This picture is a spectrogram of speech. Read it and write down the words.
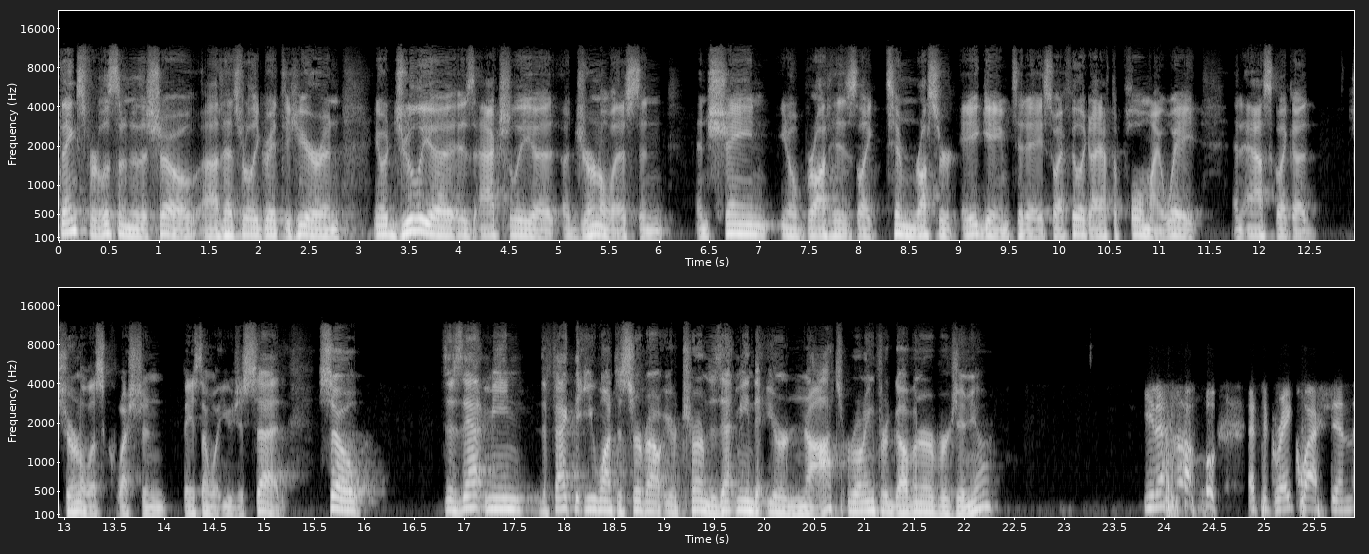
thanks for listening to the show. Uh, that's really great to hear. And you know, Julia is actually a, a, journalist, and and Shane, you know, brought his like Tim Russert A game today. So I feel like I have to pull my weight and ask like a journalist question based on what you just said. So does that mean the fact that you want to serve out your term? Does that mean that you're not running for governor of Virginia? You know, that's a great question.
